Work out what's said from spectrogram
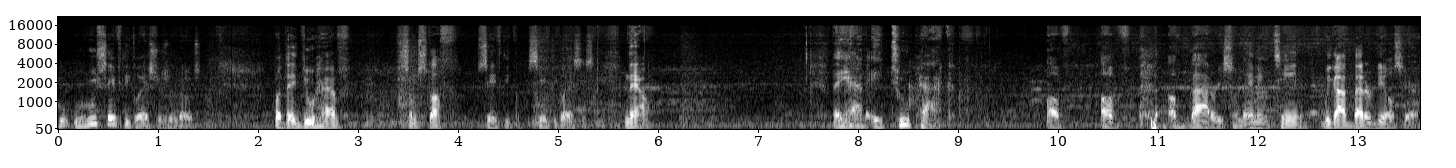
who, whose safety glasses are those?" But they do have some stuff safety safety glasses. Now, they have a two pack of of of batteries from M18. We got better deals here,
